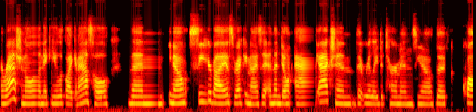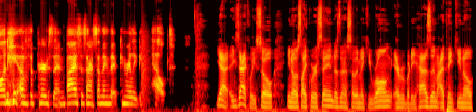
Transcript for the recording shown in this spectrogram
irrational and making you look like an asshole then you know see your bias recognize it and then don't act. Action that really determines you know the quality of the person. Biases aren't something that can really be helped yeah, exactly. So, you know, it's like we are saying doesn't necessarily make you wrong. Everybody has them. I think, you know,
